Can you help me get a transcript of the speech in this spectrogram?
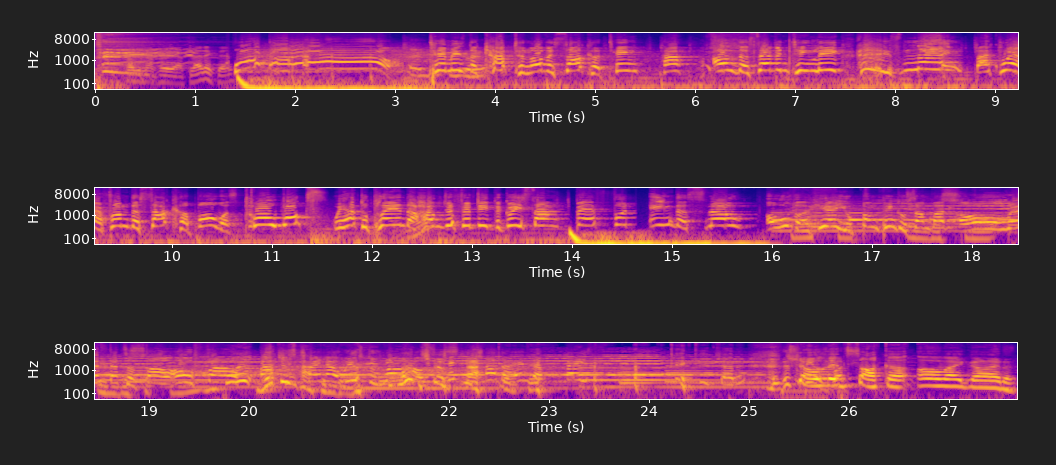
Probably not very athletic then. What the hell? Timmy's the captain of his soccer team, huh? Under 17 league, he's nine. Back where from the soccer ball was two walks. We had to play in the 150 degree sun, barefoot in the snow. Over here, you bump into somebody. Oh, ref, that's a foul. Oh, foul. What- what Back in China, happened we used to run house, kick each other in the face. Kick each other. feels Shaolin soccer. Oh my god.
